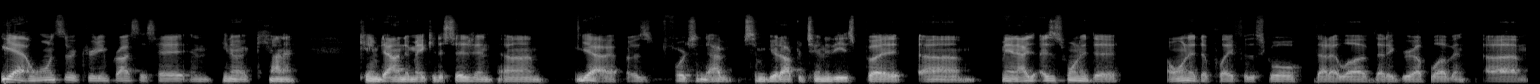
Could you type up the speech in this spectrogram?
yeah, once the recruiting process hit, and you know, it kind of came down to make a decision. Um, yeah, I was fortunate to have some good opportunities, but um, man, I, I, just wanted to, I wanted to play for the school that I loved, that I grew up loving. Um,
